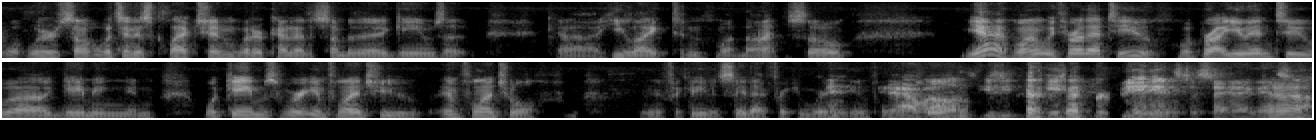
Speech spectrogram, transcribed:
what were some, what's in his collection, what are kind of some of the games that uh, he liked and whatnot. So, yeah, why don't we throw that to you? What brought you into uh, gaming, and what games were influential? Influential, if I can even say that freaking word. Yeah, well, it's easy, easy for Canadians to say, I guess. Yeah. huh?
